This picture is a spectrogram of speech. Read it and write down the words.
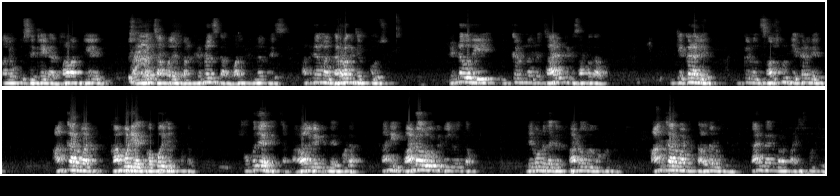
వాళ్ళు ఒప్పుడు సెటిల్ అయినారు. తర్వాత చేయలేదు. ఎవరు చంపలేదు. మన క్రిమినల్స్ కాదు. వాళ్ళు క్రిమినల్ ప్లేస్ అందుకని మనం గర్వంగా చెప్పుకోవచ్చు. రెండవది ఇక్కడ ఉన్నంత చారిత్రక సంపద ఇంకెక్కడా లేదు. ఇక్కడ ఉన్న సంస్కృతి ఎక్కడ లేదు. ఆంకార్ వాటి కాంబోడియా గొప్పగా చెప్పుకుంటాం. గొప్పదే అది. కట్టింది అది కూడా. కానీ పాండవులు కొట్టు వెళ్ళిపోతాం రేగొండ దగ్గర పాండవులు కొట్టుంటుంది ఆంకార్ వాటి తలదలుతుంది కానీ దాన్ని మనం పట్టించుకుంటుంది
